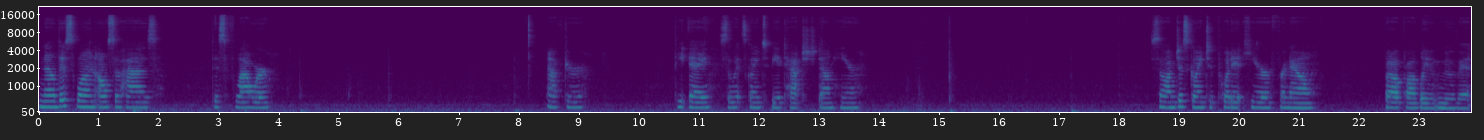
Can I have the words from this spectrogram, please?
Now this one also has this flower after the A, so it's going to be attached down here. So I'm just going to put it here for now, but I'll probably move it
